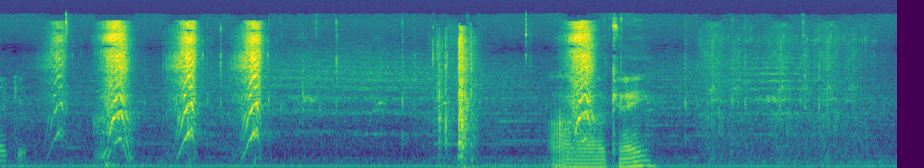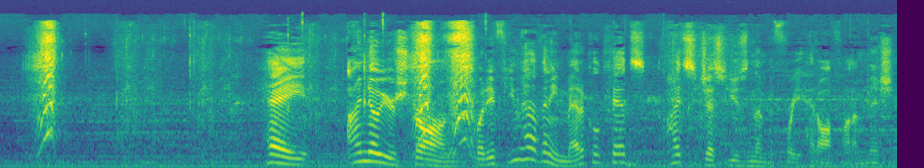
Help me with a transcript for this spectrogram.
like it. Um, Okay. Hey, I know you're strong, but if you have any medical kits, I'd suggest using them before you head off on a mission.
